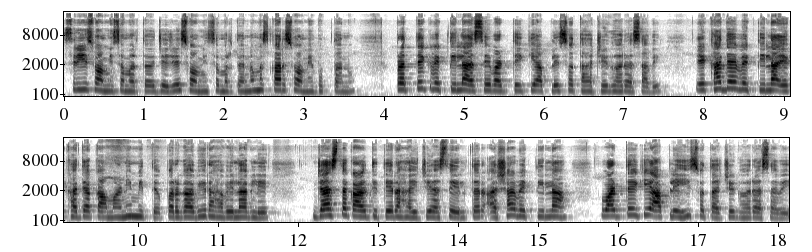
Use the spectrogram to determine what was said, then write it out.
श्री स्वामी समर्थ जय जय स्वामी समर्थ नमस्कार स्वामी भक्तांनो. प्रत्येक व्यक्तीला असे वाटते की आपले स्वतःचे घर असावे. एखाद्या व्यक्तीला एखाद्या कामानिमित्त परगावी राहावे लागले जास्त काळ तिथे राहायचे असेल तर अशा व्यक्तीला वाटते की आपलेही स्वतःचे घर असावे.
